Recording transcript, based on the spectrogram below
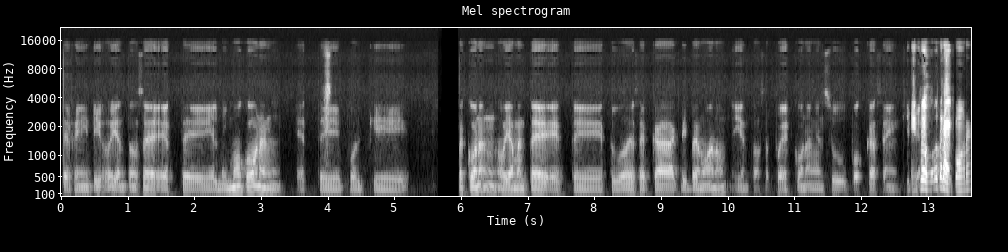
Definitivo, y entonces este el mismo Conan, este, porque pues Conan, obviamente, este, estuvo de cerca a Chris Benoit, ¿no? Y entonces, pues Conan en su podcast en Eso es otra, Conan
